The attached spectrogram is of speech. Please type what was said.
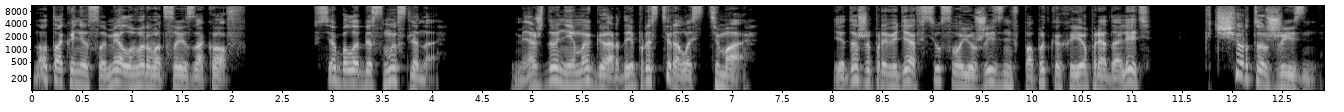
но так и не сумел вырваться из оков. Всё было бессмысленно. Между ним и Гардой простиралась тьма. И даже проведя всю свою жизнь в попытках её преодолеть, к чёрту жизнь!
